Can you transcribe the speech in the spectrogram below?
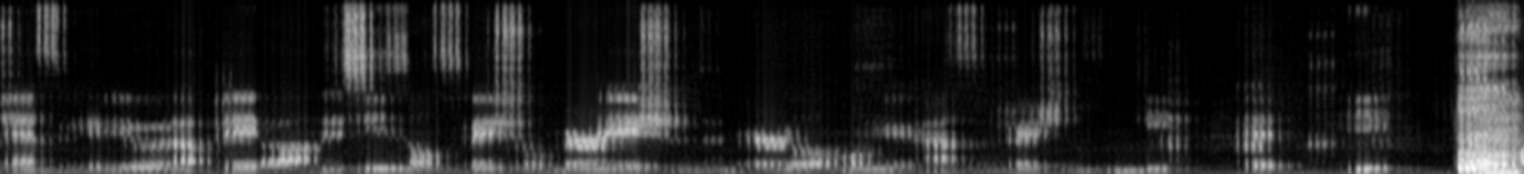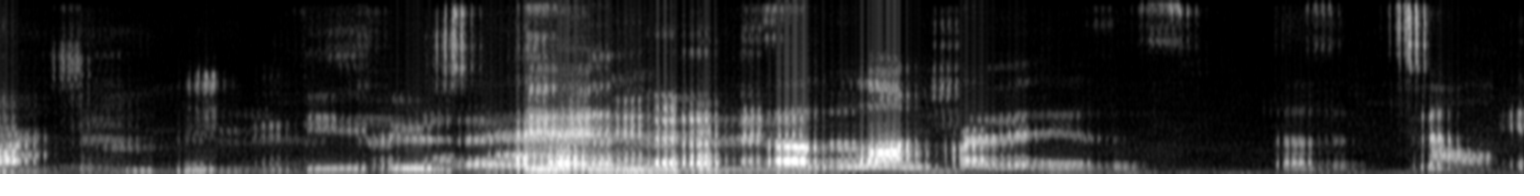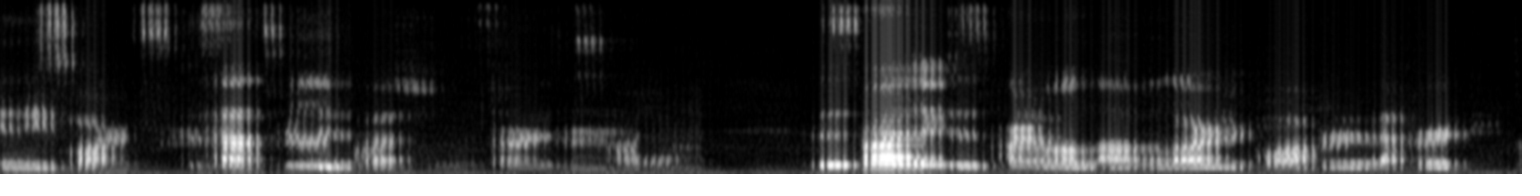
chance to give you an update on the seasonal spatial variations aerial concentrations. E. smell in, project is part of a larger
